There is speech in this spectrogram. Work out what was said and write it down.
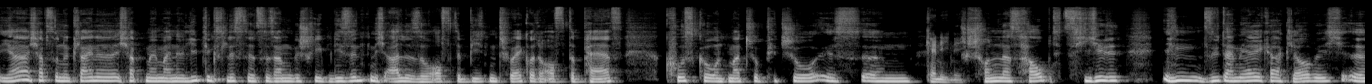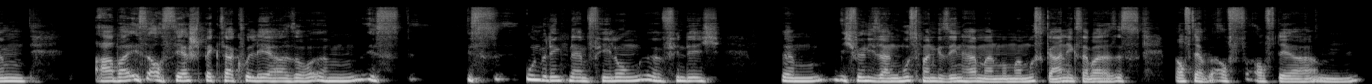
Ja, ich habe so eine kleine, ich habe mir meine Lieblingsliste zusammengeschrieben. Die sind nicht alle so off the beaten track oder off the path. Cusco und Machu Picchu ist ähm, Kenn ich nicht. schon das Hauptziel in Südamerika, glaube ich. Ähm, aber ist auch sehr spektakulär. Also ähm, ist, ist unbedingt eine Empfehlung, äh, finde ich. Ähm, ich will nicht sagen, muss man gesehen haben, man, man muss gar nichts, aber das ist auf der, auf, auf der, ähm,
